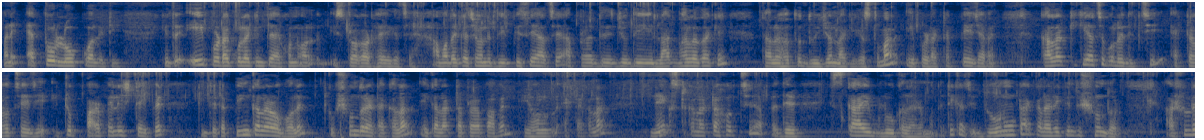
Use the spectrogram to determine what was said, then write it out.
মানে এত লো কোয়ালিটি কিন্তু এই প্রোডাক্টগুলো কিন্তু এখন স্টক আউট হয়ে গেছে। আমাদের কাছে মানে দুই পিসে আছে। আপনাদের যদি লাখ ভালো থাকে, তাহলে হয়তো দুইজন লাকি কাস্টমার এই প্রোডাক্টটা পেয়ে যাবেন। কালার কী কী আছে বলে দিচ্ছি। একটা হচ্ছে এই যে একটু পার্পেলিশ টাইপের কিন্তু এটা পিঙ্ক কালারও বলে। খুব সুন্দর একটা কালার এই কালারটা আপনারা পাবেন। এই হল একটা কালার নেক্সট কালারটা হচ্ছে আপনাদের স্কাই ব্লু কালারের মধ্যে, ঠিক আছে? দোনোটা কালারে কিন্তু সুন্দর। আসলে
